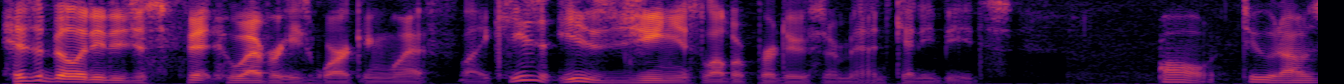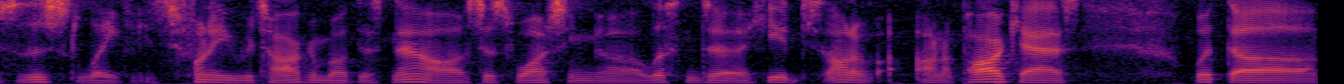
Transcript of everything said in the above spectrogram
his ability to just fit whoever he's working with. Like he's he's genius level producer, man. Kenny Beats. Oh, dude, I was just like, it's funny we're talking about this now. I was just watching, uh, listen to he had- on a on a podcast with uh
